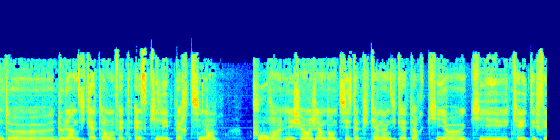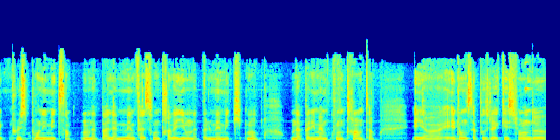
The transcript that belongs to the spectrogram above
de, l'indicateur, en fait. Est-ce qu'il est pertinent pour les chirurgiens dentistes d'appliquer un indicateur qui, euh, qui, a été fait plus pour les médecins? On n'a pas la même façon de travailler, on n'a pas le même équipement, on n'a pas les mêmes contraintes. Et, donc ça pose la question de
